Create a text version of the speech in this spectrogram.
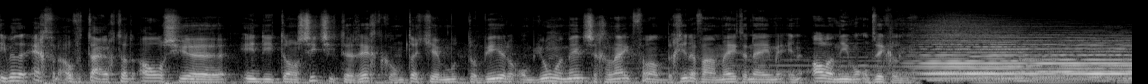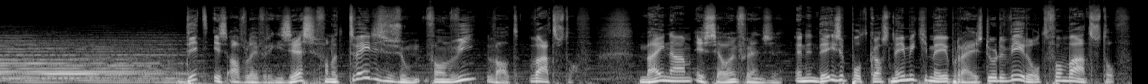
Ik ben er echt van overtuigd dat als je in die transitie terechtkomt, dat je moet proberen om jonge mensen gelijk van het begin af aan mee te nemen in alle nieuwe ontwikkelingen. Dit is aflevering 6 van het tweede seizoen van Wie, Wat, Waterstof. Mijn naam is Selwyn Frenzen en in deze podcast neem ik je mee op reis door de wereld van waterstof.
